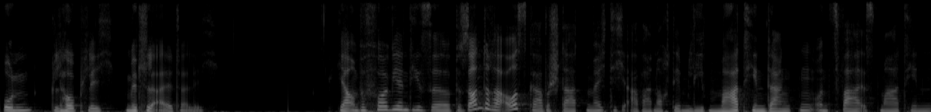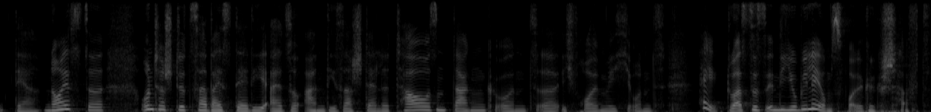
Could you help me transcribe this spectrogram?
unglaublich mittelalterlich. Ja, und bevor wir in diese besondere Ausgabe starten, möchte ich aber noch dem lieben Martin danken. Und zwar ist Martin der neueste Unterstützer bei Steady. Also an dieser Stelle tausend Dank und äh, ich freue mich. Und hey, du hast es in die Jubiläumsfolge geschafft.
